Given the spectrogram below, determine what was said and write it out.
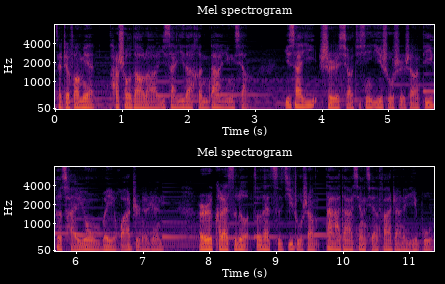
在这方面，他受到了伊萨伊的很大影响。伊萨伊是小提琴艺术史上第一个采用伪滑指的人。而克莱斯勒则在此基础上大大向前发展了一步。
